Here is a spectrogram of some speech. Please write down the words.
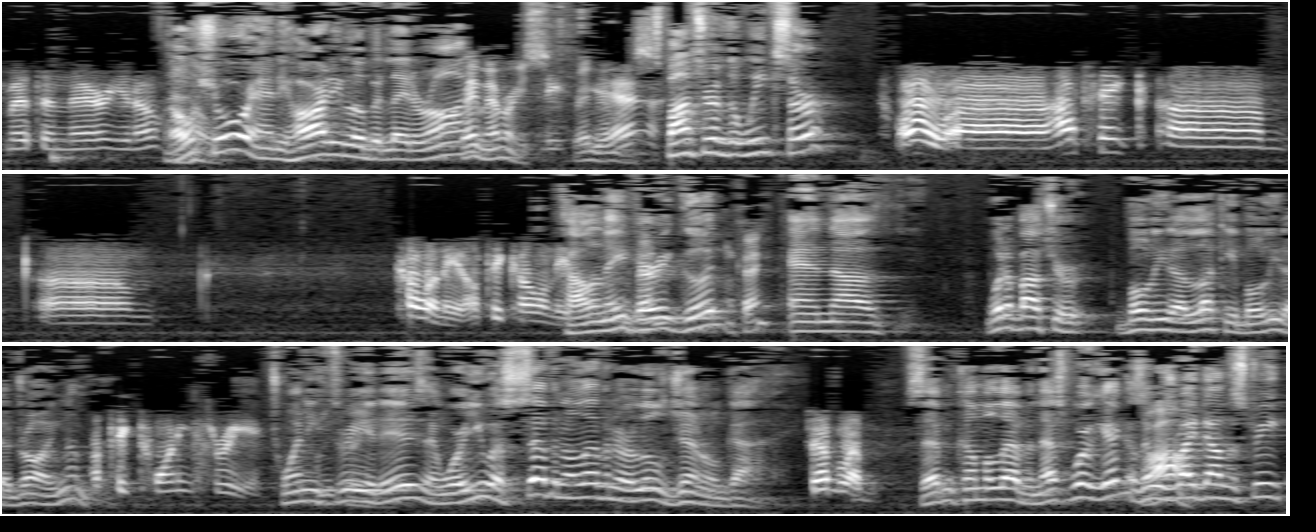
Smith in there, you know. Oh sure, Andy Hardy a little bit later on. Great memories. Great Yeah. memories. Sponsor of the week, sir. Oh, uh, I'll take um, um, Colonnade. I'll take Colonnade. Colonnade, very good. Okay. And uh, what about your Bolita Lucky Bolita drawing number? I'll take 23. 23 it is. And were you a 7-Eleven or a little general guy? 7-Eleven. 7 come 11. That's where, yeah, because it was right down the street,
